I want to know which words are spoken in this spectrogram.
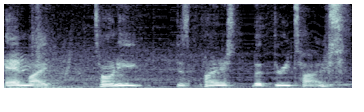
and like Tony just punished the three times.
